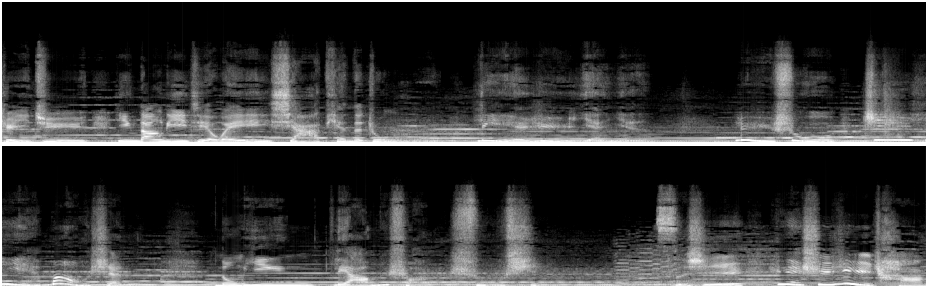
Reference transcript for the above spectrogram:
这一句，应当理解为夏天的中午，烈日炎炎，绿树枝叶茂盛，浓荫凉爽舒适。此时越是日长，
